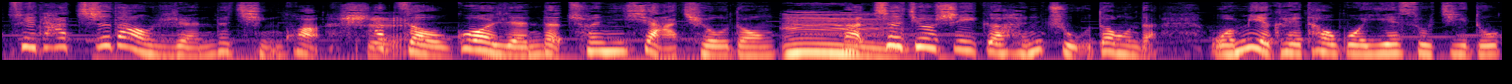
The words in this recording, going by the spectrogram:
所以他知道人的情况，是。他走过人的春夏秋冬，嗯。那这就是一个很主动的，我们也可以透过耶稣基督，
